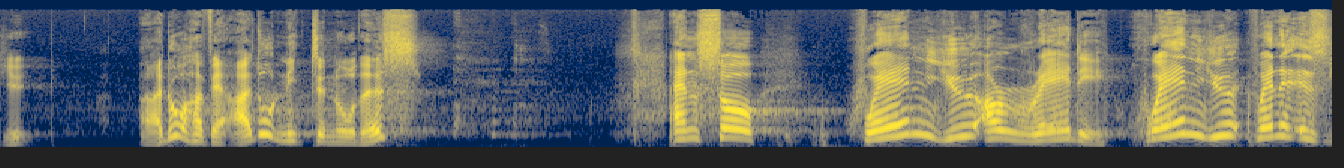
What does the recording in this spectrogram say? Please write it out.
You, I don't have it. I don't need to know this. And so, when you are ready, when you when it is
